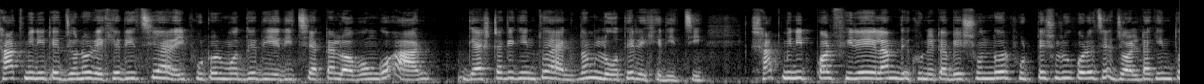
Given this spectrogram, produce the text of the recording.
সাত মিনিটের জন্য রেখে দিচ্ছি আর এই ফুটোর মধ্যে দিয়ে দিচ্ছি একটা লবঙ্গ। আর গ্যাসটাকে কিন্তু একদম লোতে রেখে দিচ্ছি। সাত মিনিট পর ফিরে এলাম। দেখুন, এটা বেশ সুন্দর ফুটতে শুরু করেছে, জলটা কিন্তু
